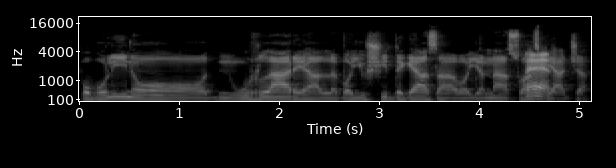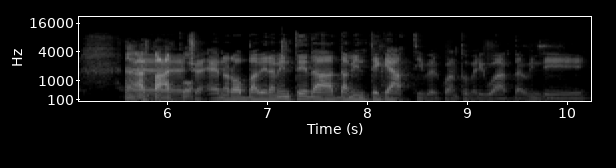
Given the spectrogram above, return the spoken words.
popolino urlare al voglio uscire da casa, voglio andare sulla eh, spiaggia. Eh, al parco. Cioè, è una roba veramente da, da mentecatti per quanto mi riguarda, quindi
